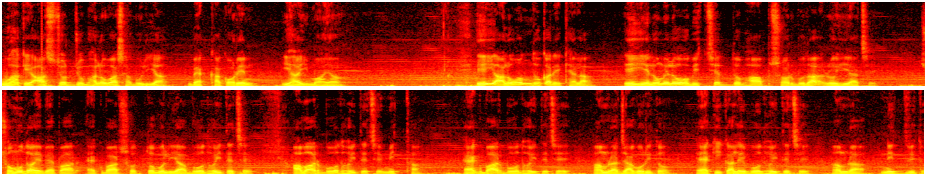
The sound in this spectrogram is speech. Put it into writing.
উহাকে আশ্চর্য ভালোবাসা বলিয়া ব্যাখ্যা করেন। ইহাই মায়া। এই আলো অন্ধকারে খেলা, এই এলোমেলো অবিচ্ছেদ্য ভাব সর্বদা রহিয়াছে। সমুদয় ব্যাপার একবার সত্য বলিয়া বোধ হইতেছে, আবার বোধ হইতেছে মিথ্যা। একবার বোধ হইতেছে আমরা জাগরিত, একই কালে বোধ হইতেছে আমরা নিদ্রিত।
